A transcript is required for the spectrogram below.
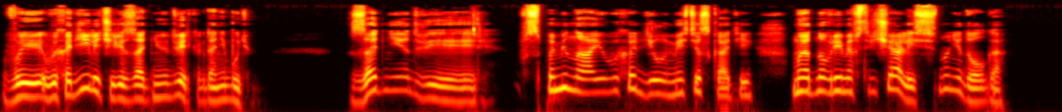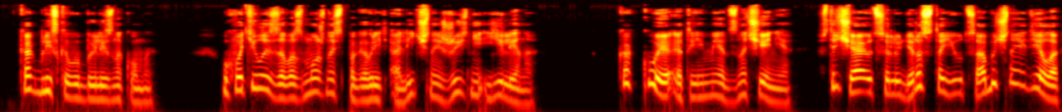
Вы выходили через заднюю дверь когда-нибудь? Задняя дверь... Вспоминаю, выходил вместе с Катей. Мы одно время встречались, но недолго. Как близко вы были знакомы? Ухватилась за возможность поговорить о личной жизни Елена. Какое это имеет значение? Встречаются люди, расстаются. Обычное дело.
